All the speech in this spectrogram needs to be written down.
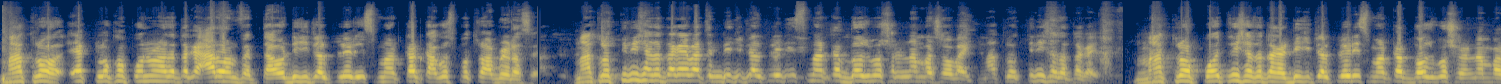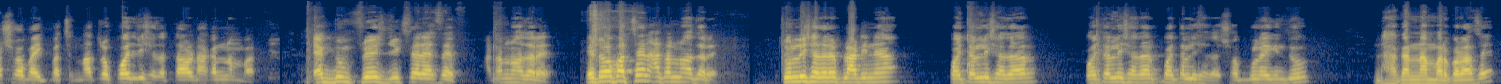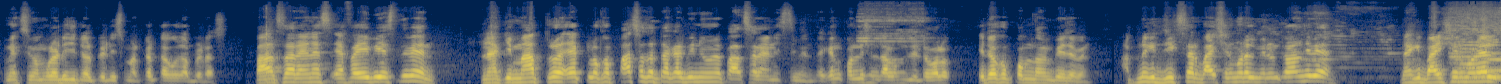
মাত্র এক লক্ষ পনেরো হাজার টাকা আর ওয়ান তাও ডিজিটাল প্লেট স্মার্ট কার্ড কাগজপত্র আপডেট আছে। মাত্র তিরিশ হাজার টাকায় পাচ্ছেন ডিজিটাল প্লেট স্মার্ট কার্ড দশ বছরের নাম্বার সহ বাইক মাত্র তিরিশ হাজার টাকায়। মাত্র পঁয়ত্রিশ হাজার টাকা ডিজিটাল প্লেট স্মার্ট কার্ড দশ বছরের নাম্বার সহ বাইক পাচ্ছেন। মাত্র পঁয়ত্রিশ হাজার, তাও ঢাকার নাম্বার একদম ফ্রেশ জিক্সার এস এফ আটান্ন হাজারে। এটাও পাচ্ছেন আটান্ন হাজারে। চল্লিশ হাজারের প্লাটিনা পঁয়তাল্লিশ হাজার পঁয়তাল্লিশ হাজার পঁয়তাল্লিশ হাজার। সবগুলাই কিন্তু ঢাকার নাম্বার করা আছে। ম্যাক্সিমামগুলো ডিজিটাল প্লেট স্মার্ট কার্ড কাগজ আপডেট আছে। পালসার এনএস এফআইবিএস নেবেন নাকি মাত্র এক লক্ষ পাঁচ হাজার টাকার বিনিময়ে পালসার এনএস নেবেন দেখেন কন্ডিশনটা আলহামদুলিল্লাহ ভালো। এটাও খুব কম দামে পেয়ে যাবেন। আপনি কি জিক্সার বাইশের মডেল মেরুন কালার নেবেন? নাকি বাইশের মডেল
